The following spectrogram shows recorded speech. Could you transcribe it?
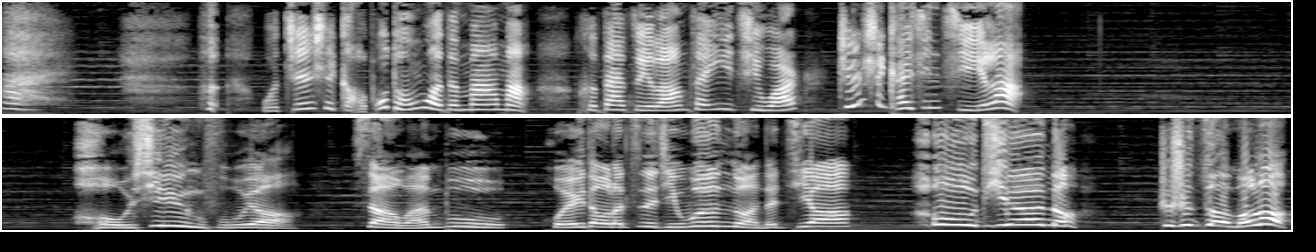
唉，哼，我真是搞不懂我的妈妈，和大嘴狼在一起玩，真是开心极了。好幸福呀！散完步，回到了自己温暖的家。哦天哪，这是怎么了？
